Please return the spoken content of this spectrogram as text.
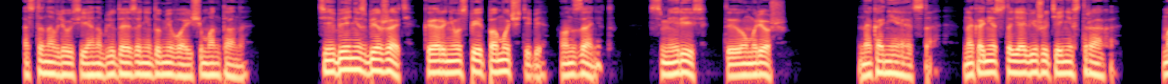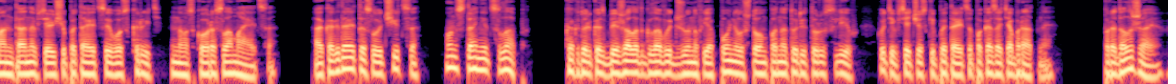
— останавливаюсь я, наблюдая за недоумевающим Монтана. «Тебе не сбежать. Кэр не успеет помочь тебе. Он занят. Смирись, ты умрешь. Наконец-то, наконец-то я вижу тени страха. Монтана все еще пытается его скрыть, но скоро сломается. А когда это случится, он станет слаб. Как только сбежал от главы Джунов, я понял, что он по натуре труслив, хоть и всячески пытается показать обратное. Продолжаю.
